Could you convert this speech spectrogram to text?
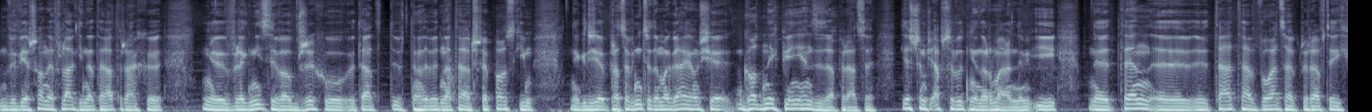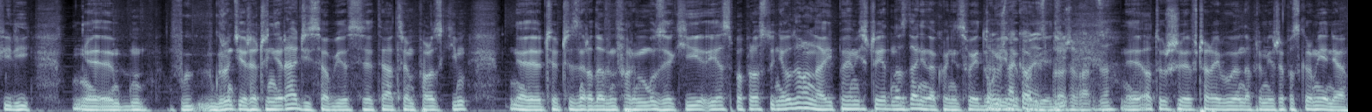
e, wywieszone flagi na teatrach e, w Legnicy, w teatr, na, Teatrze Polskim, gdzie pracownicy domagają się godnych pieniędzy za pracę. Jest czymś absolutnie normalnym i e, ten, ta, ta władza, która w tej chwili w, gruncie rzeczy nie radzi sobie z Teatrem Polskim e, czy, czy z Narodowym Forum Muzyki, jest po prostu nieudolna. I powiem jeszcze jedno zdanie na koniec swojej To długiej już na koniec, wypowiedzi. proszę bardzo. E, Otóż e, wczoraj byłem na premierze Poskromienia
